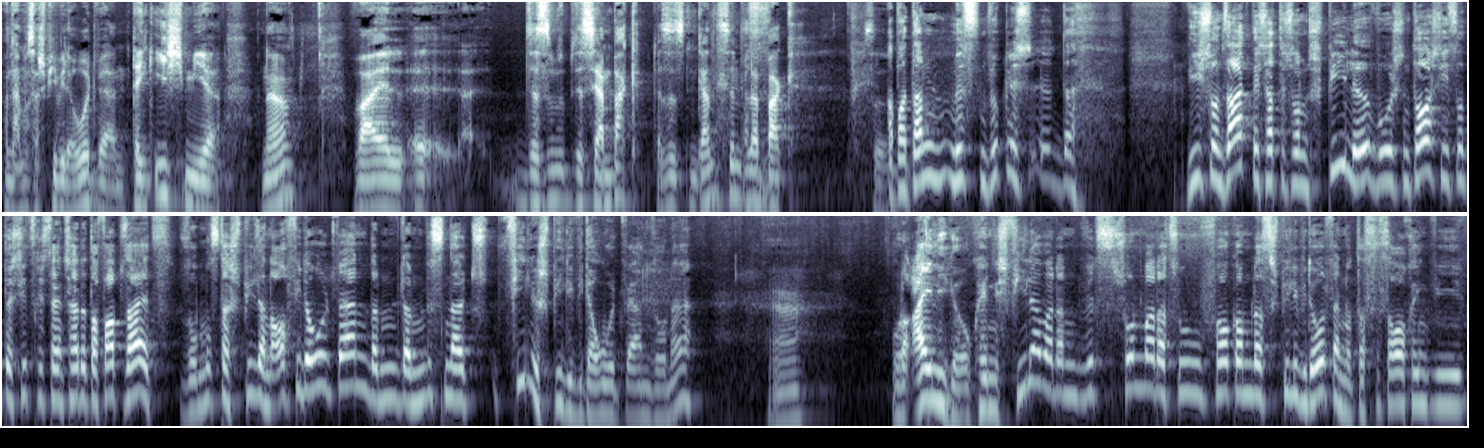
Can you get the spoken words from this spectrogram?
Und dann muss das Spiel wiederholt werden. Denke ich mir. Ne? Weil äh, das, das ist ja ein Bug. Das ist ein ganz simpler das, Bug. So. Aber dann müssten wirklich. Äh, wie ich schon sagte, ich hatte schon Spiele, wo ich ein Tor schieße und der Schiedsrichter entscheidet auf Abseits. So muss das Spiel dann auch wiederholt werden. Dann, dann müssen halt viele Spiele wiederholt werden, so, ne? Ja. Oder einige, okay, nicht viele, aber dann wird es schon mal dazu vorkommen, dass Spiele wiederholt werden. Und das ist auch irgendwie ein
